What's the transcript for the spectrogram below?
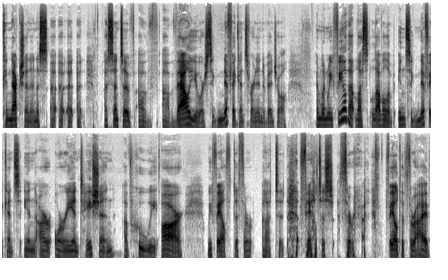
connection and a, a, a, a sense of, of uh, value or significance for an individual. And when we feel that less level of insignificance in our orientation of who we are, we fail to uh, to fail to fail to thrive.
